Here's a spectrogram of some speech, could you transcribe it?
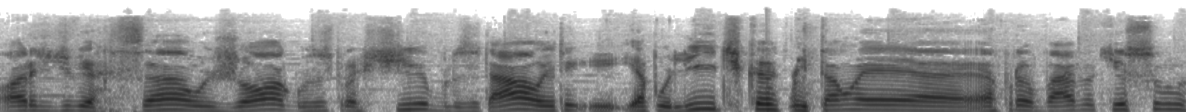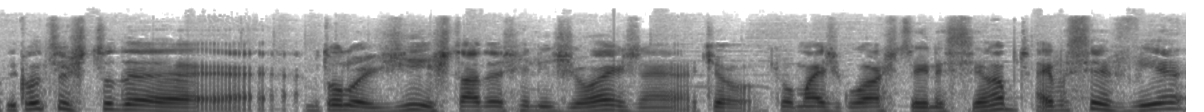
hora de diversão, os jogos, os prostíbulos e tal, e, e- e a política. Então é, é provável que isso. E quando você estuda é, mitologia, história das religiões, né? Que eu, que eu mais gosto aí nesse âmbito, aí você vê,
